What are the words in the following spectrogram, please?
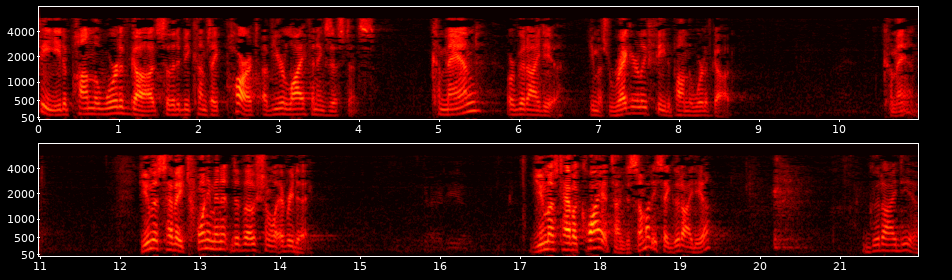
feed upon the Word of God so that it becomes a part of your life and existence. Command or good idea? You must regularly feed upon the Word of God. Command. You must have a 20 minute devotional every day. You must have a quiet time. Did somebody say good idea? Good idea.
